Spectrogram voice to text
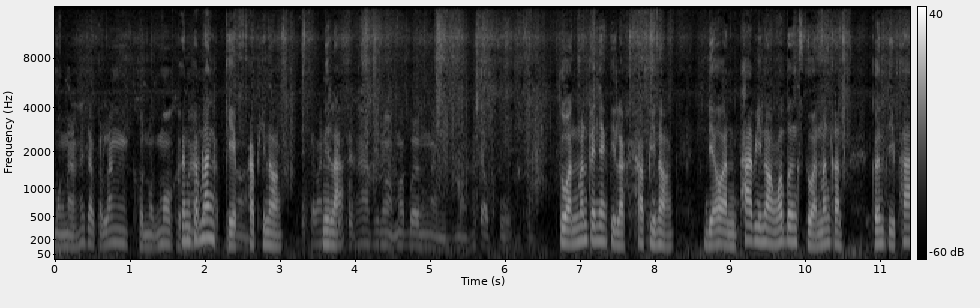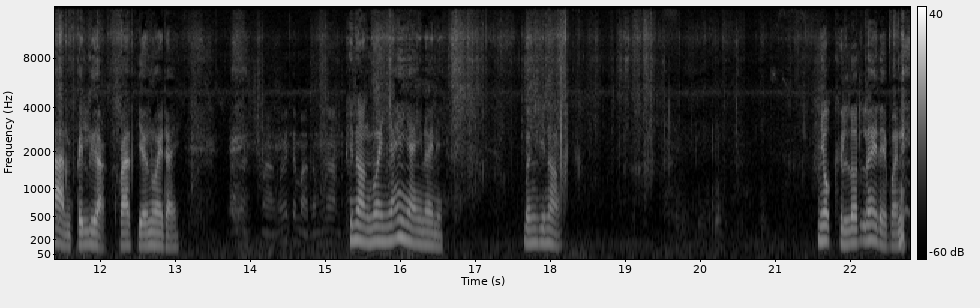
มองนั้นให้เจ้ากำลังขนหมกโมขึ้นเพิ่นมากำลังนะครับเก็บครับพี่น้องแต่ว่านี่ล่ะเสื้อผ้าพี่น้องมาเบิ่งอันหมองให้เจ้าปลูกครับสวนมันเป็นจังซี่ล่ะครับพี่น้อง เดี๋ยวอันพาพี่น้องมาเบิ่งสวนมันก่อนเกินสิพาอันไปเลือกว่าเสียหน่วยใดหมากไม่แต่หมากงามพี่น้องหน่วยใหญ่ๆหน่วยนี่เบิ่งพี่น้องยกขึ้นรถเลยได้บ่นี่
